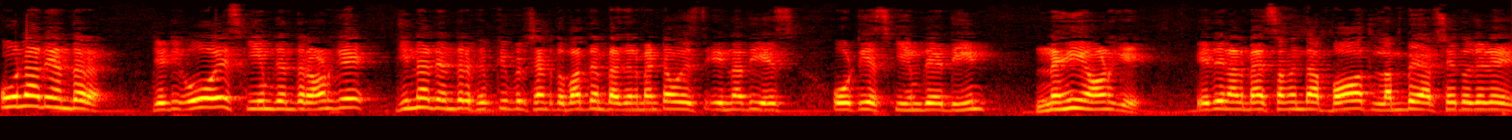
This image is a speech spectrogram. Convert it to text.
ਉਹਨਾਂ ਦੇ ਅੰਦਰ ਜਿਹੜੀ ਉਹ ਇਸ ਸਕੀਮ ਦੇ ਅੰਦਰ ਆਉਣਗੇ, ਜਿਨ੍ਹਾਂ ਦੇ ਅੰਦਰ 50% ਤੋਂ ਵੱਧ ਐਮਬੈਜ਼ਲਮੈਂਟ ਆ, ਉਹ ਇਸ ਇਹਨਾਂ ਦੀ ਇਸ ਓਟੀਐਸ ਸਕੀਮ ਦੇ ਅਧੀਨ ਨਹੀਂ ਆਉਣਗੇ। ਇਹਦੇ ਨਾਲ ਮੈਂ ਸਮਝਦਾ ਬਹੁਤ ਲੰਬੇ ਅਰਸੇ ਤੋਂ ਜਿਹੜੇ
